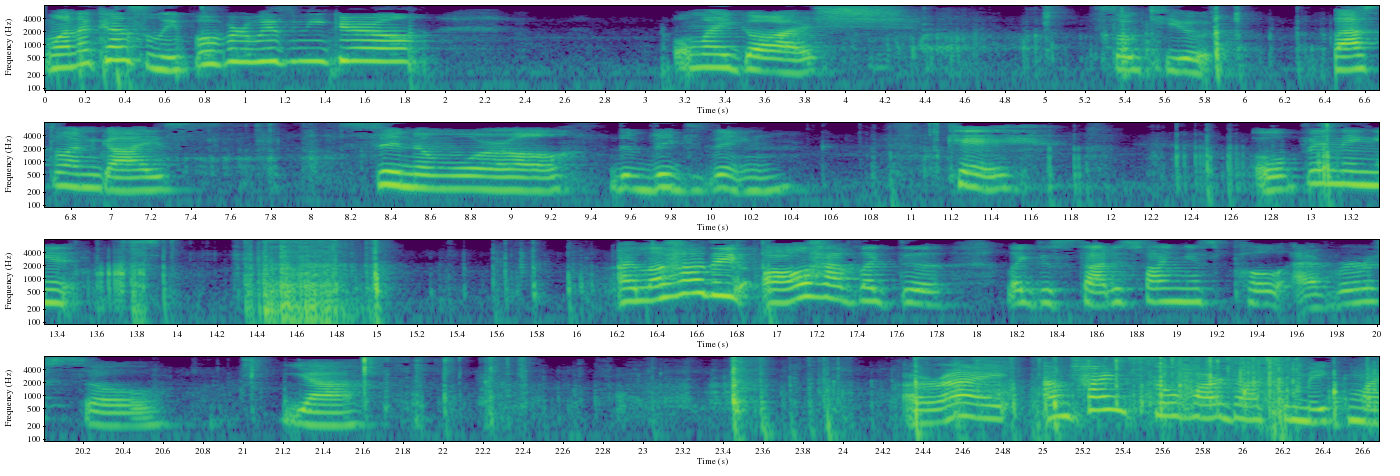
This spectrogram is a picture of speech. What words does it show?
wanna come sleep over with me, girl? Oh my gosh. So cute. Last one, guys. Cinnamoroll, the big thing. Okay. Opening it. I love how they all have like the like the satisfyingest pull ever, so yeah. Alright. I'm trying so hard not to make my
